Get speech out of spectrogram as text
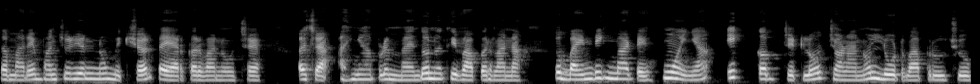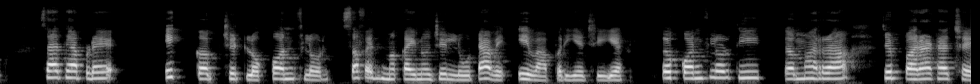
તમારે મંચુરિયનનું મિક્સર તૈયાર કરવાનું છે. અચ્છા, અહીંયા આપણે મેંદો નથી વાપરવાના. તો બાઇન્ડિંગ માટે હું અહીંયા એક કપ જેટલો ચણાનો લોટ વાપરું છું. સાથે આપણે એક કપ જેટલો કોર્નફ્લોર સફેદ મકાઈનો જે લોટ આવે એ વાપરીએ છીએ. તો કોર્નફ્લોરથી તમારા જે પરાઠા છે,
